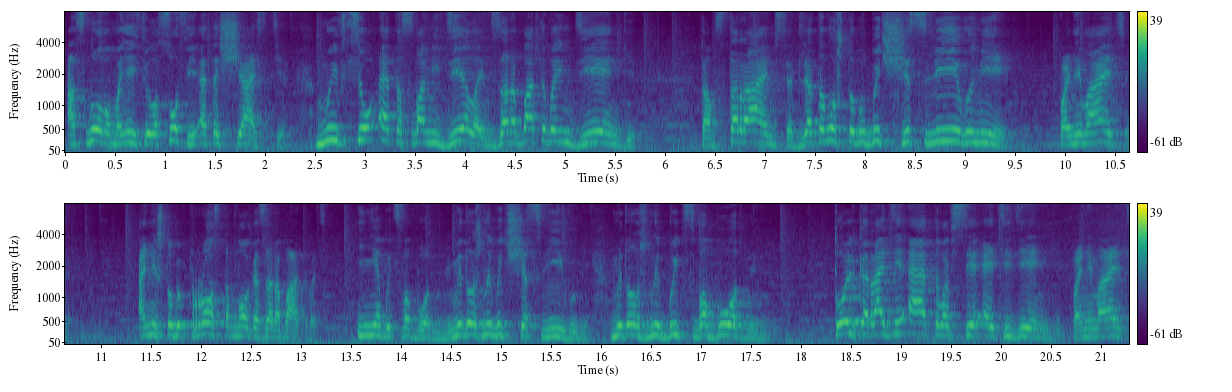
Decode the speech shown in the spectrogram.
Основа моей философии это счастье. Мы все это с вами делаем, зарабатываем деньги, там стараемся для того, чтобы быть счастливыми. Понимаете? А не чтобы просто много зарабатывать и не быть свободными. Мы должны быть счастливыми, мы должны быть свободными. Только ради этого все эти деньги, понимаете?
